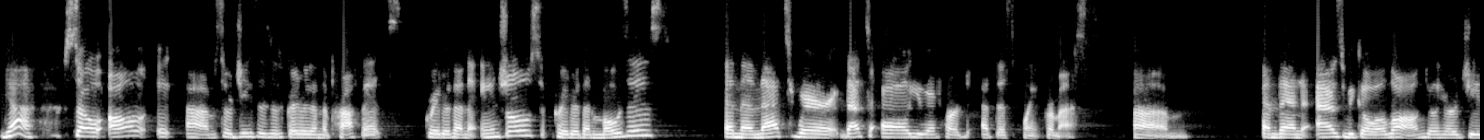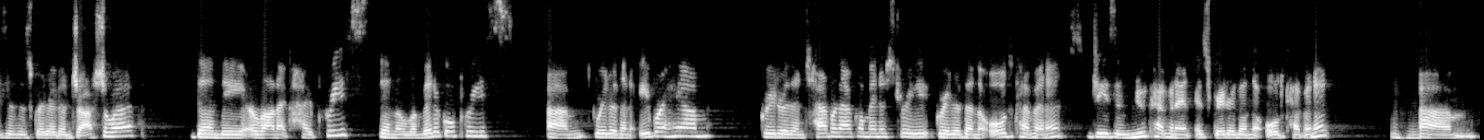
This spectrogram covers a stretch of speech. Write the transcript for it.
Yeah. So all it, um, so Jesus is greater than the prophets, greater than the angels, greater than Moses, and then that's where that's all you have heard at this point from us. Um, and then as we go along, you'll hear Jesus is greater than Joshua, then the Aaronic high priest, then the Levitical priests, um, greater than Abraham, greater than tabernacle ministry, greater than the old covenant. Jesus' new covenant is greater than the old covenant. Mhm. Um,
